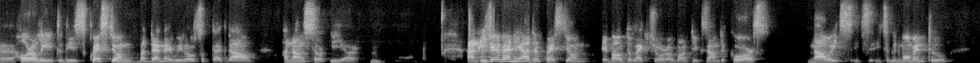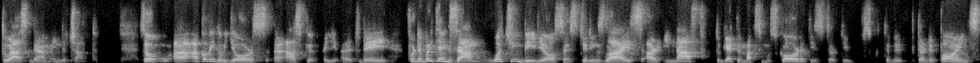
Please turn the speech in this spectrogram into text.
uh, orally to this question, but then I will also type down an answer here. Hmm? And if you have any other question, about the lecture, about the exam, the course, now it's, it's, it's a good moment to, to ask them in the chat. So uh, a colleague of yours uh, asked uh, today, for the written exam, watching videos and studying slides are enough to get the maximum score, that is 30, 30, 30 points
